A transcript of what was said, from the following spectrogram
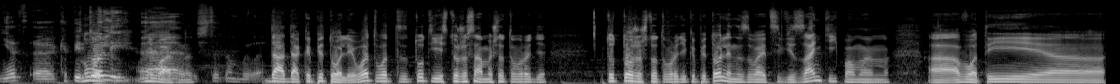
нет, э, Капитолий. Ну, вот, неважно. Э, что там было? Да, да, Капитолий. Вот, вот тут есть то же самое, что-то вроде... Тут тоже что-то вроде Капитолия, называется Византий, по-моему. А, вот, и... Э,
